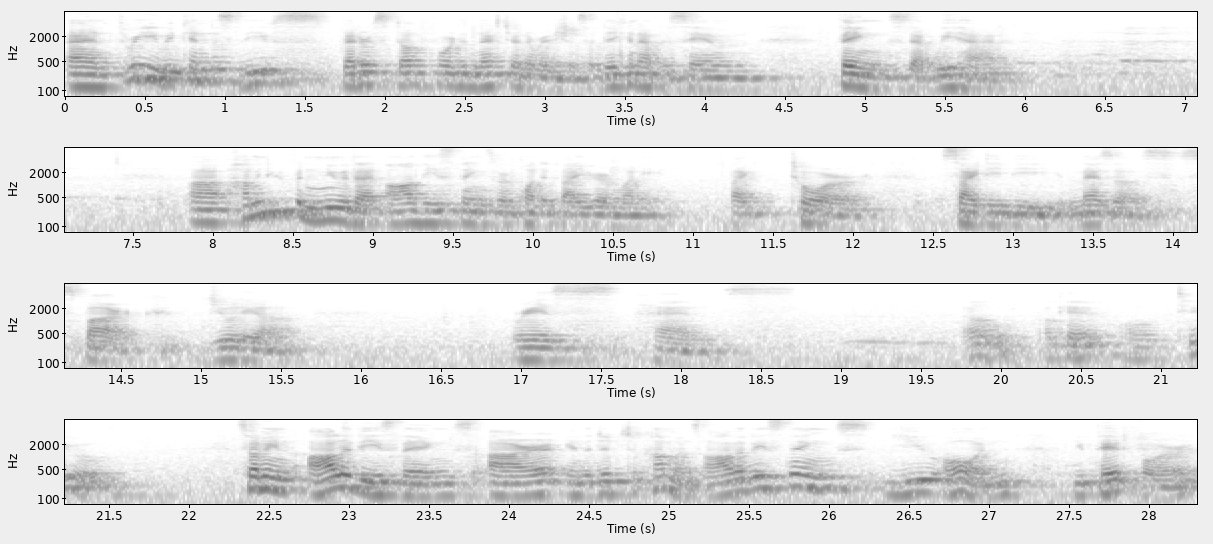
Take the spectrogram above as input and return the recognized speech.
And three, we can just leave better stuff for the next generation so they can have the same things that we had. Uh, how many people knew that all these things were funded by your money? Like Tor, SciDB, Mesos, Spark, Julia. Raise hands. Oh, okay, well, two. So I mean, all of these things are in the digital commons. All of these things you own, you paid for,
